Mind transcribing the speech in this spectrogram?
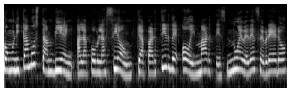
Comunicamos también a la población que a partir de hoy, martes 9 de febrero,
